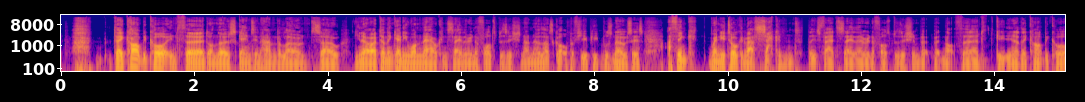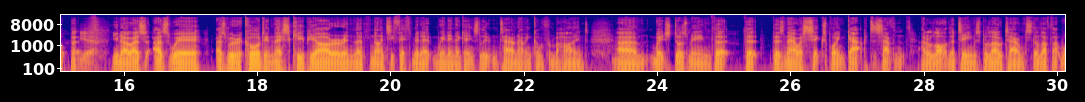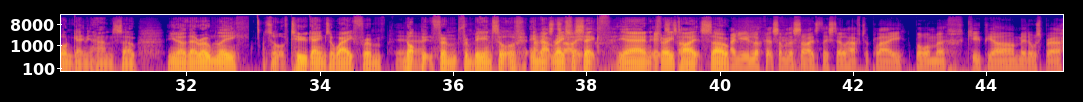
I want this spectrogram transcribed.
they can't be caught in third on those games in hand alone. So, you know, I don't think anyone now can say they're in a false position. I know that's got up a few people's noses. I think when you're talking about second, that it's fair to say they're in a false position, but but not third. You know, they can't be caught. But yeah, you know, as as we're as we're recording this, QPR are in the 95th minute, winning against Luton Town, having come from behind, um, which does mean that that there's now a six point gap to seventh, and a lot of the teams below Town still have that one game in hand. So, you know, they're only sort of two games away from not be, from from being sort of in And that race for sixth. Yeah, and it's, It's very tight. tight. So and you look at some of the sides they still have to play: Bournemouth, QPR, Middlesbrough,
